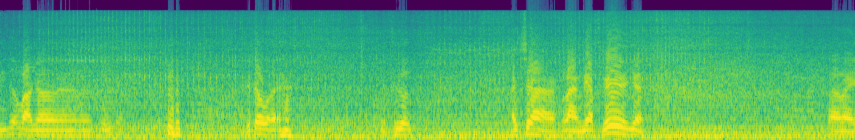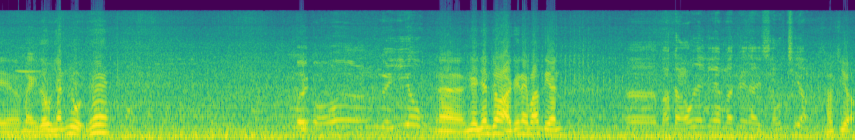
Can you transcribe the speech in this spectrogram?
tí nữa vào nhà tú biết đâu lại thương. Ai cha làng đẹp ghê nhỉ. À này mày dâu nhắn nhụi thế. Mới có người yêu. À, nghệ nhân cho hỏi cái này bao tiền? Ờ, báo cáo với anh em là cây này 6 triệu. 6 triệu.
